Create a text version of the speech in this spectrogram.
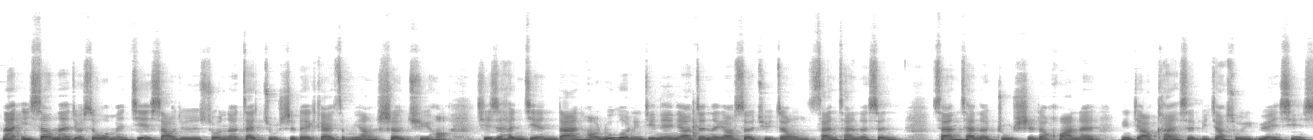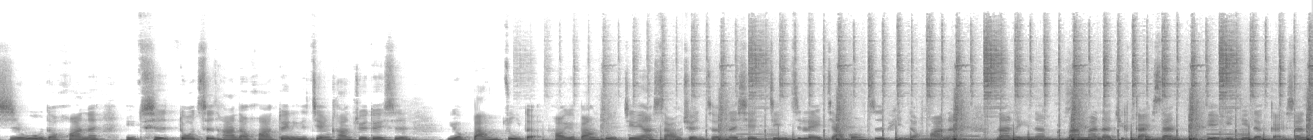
那以上呢就是我们介绍，就是说呢，在主食类该怎么样摄取哈。其实很简单哈，如果你今天要真的要摄取这种三餐的。生三餐的主食的话呢，你只要看是比较属于圆形食物的话呢，你吃多吃它的话，对你的健康绝对是有帮助的。好，有帮助，尽量少选择那些精致类加工制品的话呢，那你呢慢慢的去改善，一点一滴的改善的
